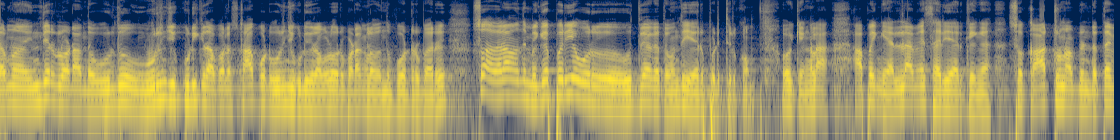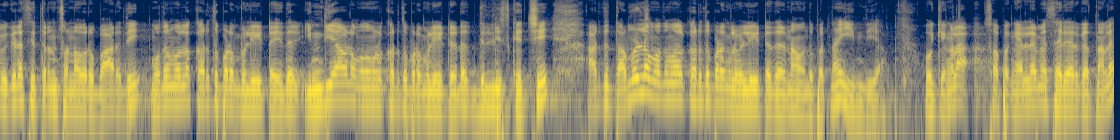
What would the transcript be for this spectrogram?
தமிழ் இந்தியர்களோட அந்த உருது உறிஞ்சி குடிக்கிறாப்போல ஸ்டாப் போட்டு உறிஞ்சி குடிக்கிறாப்போல ஒரு படங்களை வந்து போட்டிருப்பார். ஸோ அதெல்லாம் வந்து மிகப்பெரிய ஒரு உத்வேகத்தை வந்து ஏற்படுத்தியிருக்கும். ஓகேங்களா? அப்போ இங்கே எல்லாமே சரியாக இருக்குங்க. ஸோ கார்ட்டூன் அப்படின்றத அப்படின்றத விகடசித்திரன் சொன்ன ஒரு பாரதி. முதல் முதல்ல கருத்துப்படம் வெளியிட்ட இது இந்தியாவில் முதல் முதல்ல கருத்துப்படம் வெளியிட்டது தில்லி ஸ்கெட்சி அடுத்து தமிழில் முதல் முதல் கருத்துப்படங்கள் வெளியிட்டதுன்னா வந்து பார்த்தீங்கன்னா இந்தியா. ஓகேங்களா ஸோ அப்போ இங்கே எல்லாமே சரியாக இருக்கிறதுனால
